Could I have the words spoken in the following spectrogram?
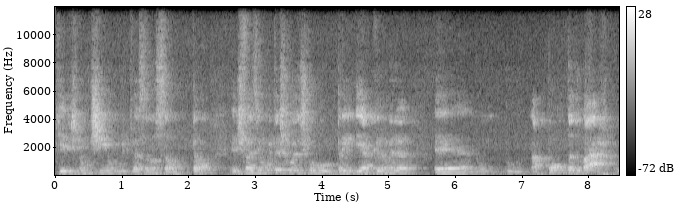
que eles não tinham muito essa noção. Então, eles faziam muitas coisas como prender a câmera é, no, no, na ponta do barco.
